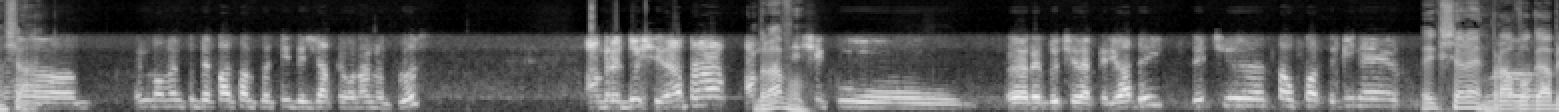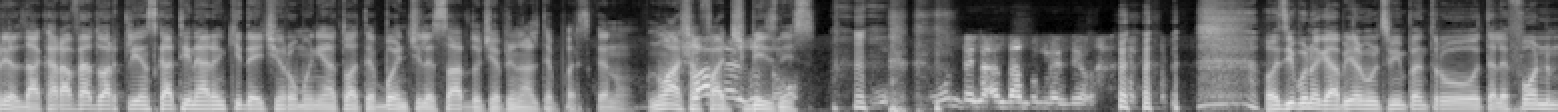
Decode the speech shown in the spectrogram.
Așa. Uh, în momentul de față am plătit deja pe un an în plus. Am redus și rata, am Bravo. plătit și cu uh, reducerea perioadei, deci uh, stau foarte bine. Excelent. Bravo, Gabriel. Dacă ar avea doar clienți ca tine, ar închide aici în România toate băncile, s-ar duce prin alte părți, că nu. Nu așa Doamne faci ajută, business. Unde ne-a dat Dumnezeu? O zi bună, Gabriel, mulțumim pentru telefon. Uh,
